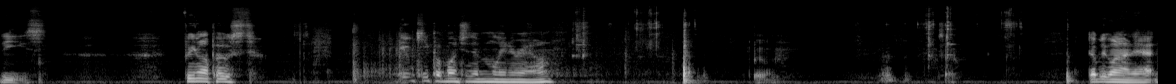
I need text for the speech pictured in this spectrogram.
these. I'll post. You keep a bunch of them laying around. Boom. So be going on that.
